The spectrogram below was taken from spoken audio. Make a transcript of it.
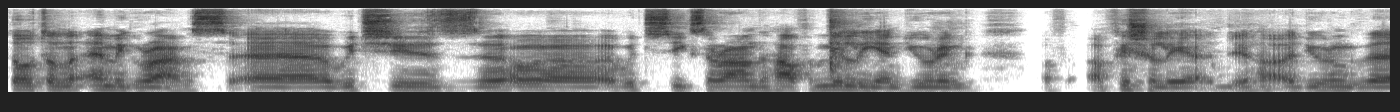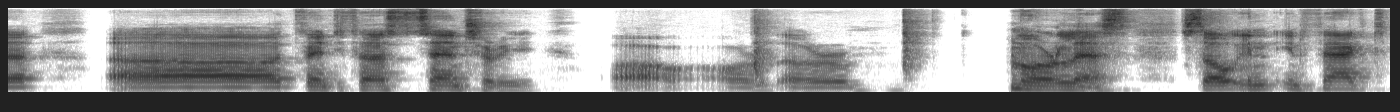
total emigrants, uh, which is uh, which seeks around half a million during officially uh, during the 21st uh, century, uh, or, or, more or less. So in in fact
